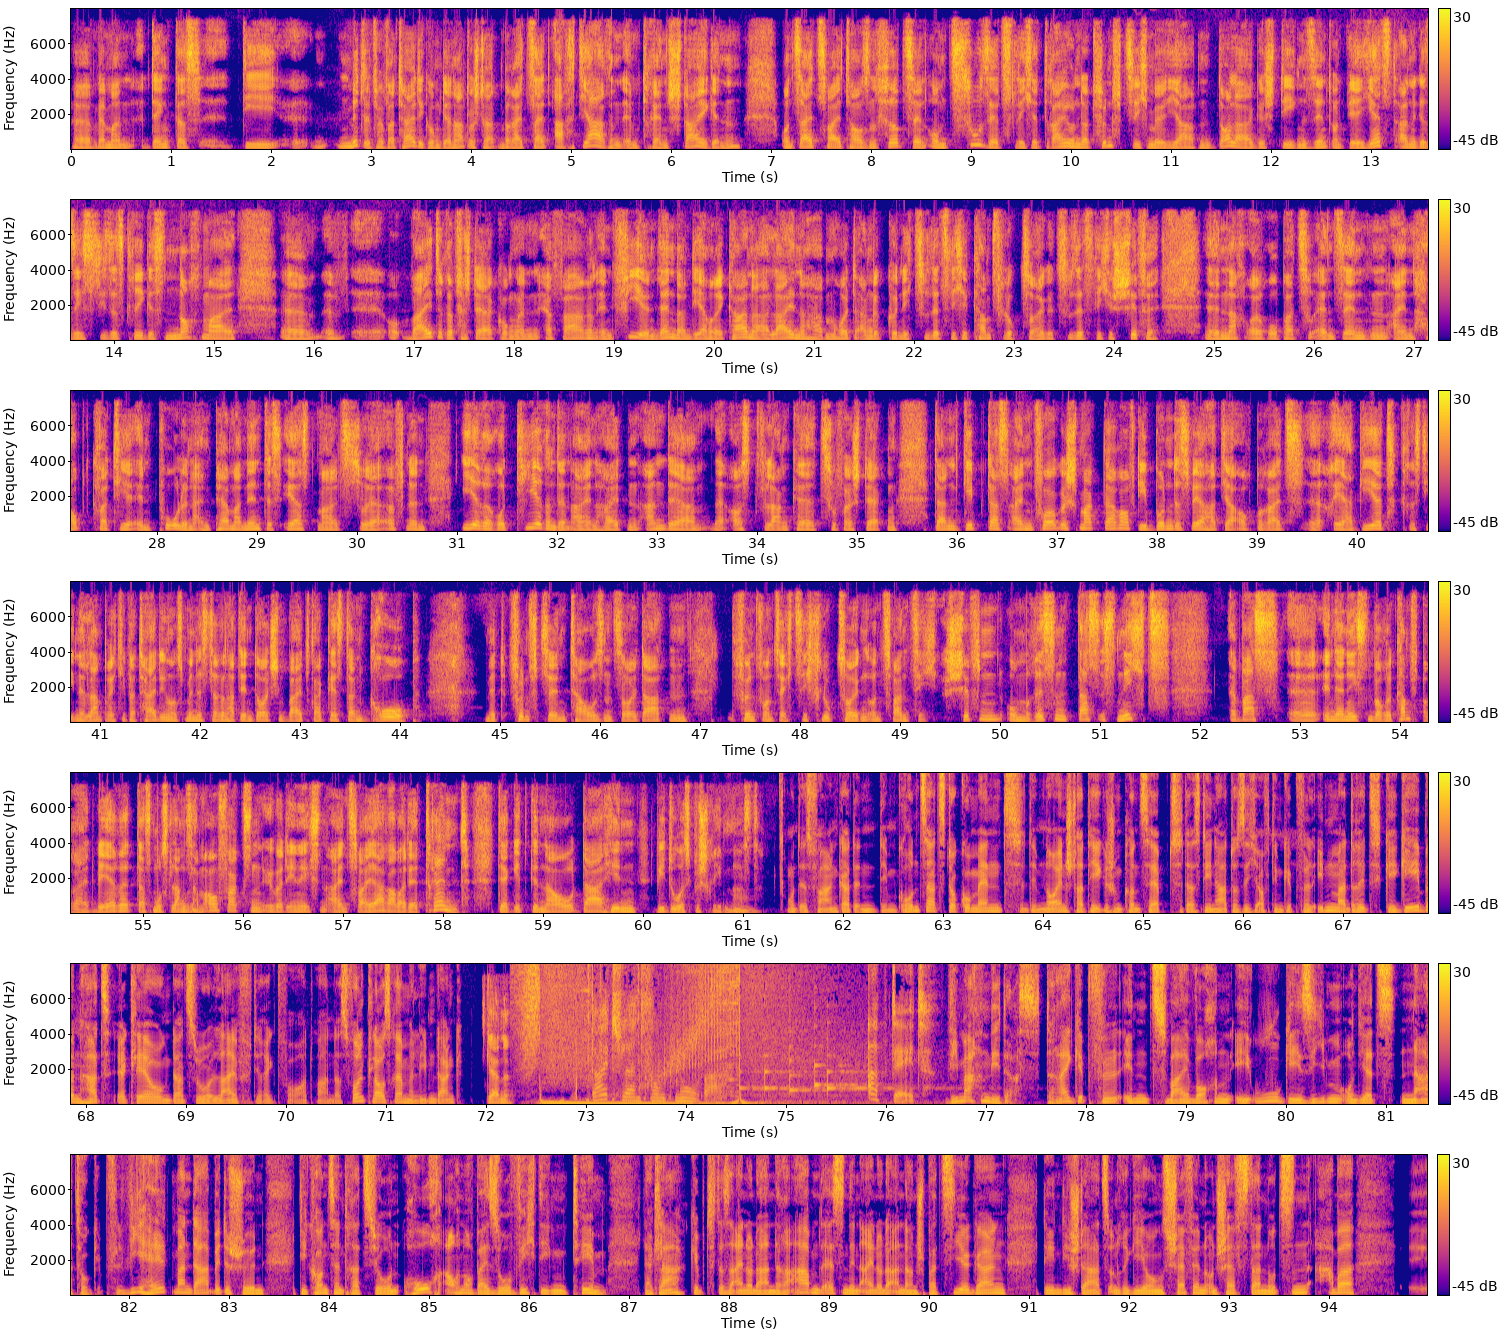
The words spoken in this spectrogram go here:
Äh, wenn man denkt, dass äh, die äh, Mittel für Verteidigung der NATO-Staaten bereits seit acht Jahren im Trend steigen und seit 2014 um zusätzliche 350 Milliarden Dollar gestiegen sind und wir jetzt angesichts dieses Krieges nochmal weitere Verstärkungen erfahren in vielen Ländern. Die Amerikaner alleine haben heute angekündigt, zusätzliche Kampfflugzeuge, zusätzliche Schiffe nach Europa zu entsenden, ein Hauptquartier in Polen, ein permanentes erstmals zu eröffnen, ihre rotierenden Einheiten an der Ostflanke zu verstärken, dann gibt das einen Vorgeschmack darauf. Die Bundeswehr hat ja auch bereits äh, reagiert. Christine Lamprecht, die Verteidigungsministerin, hat den deutschen Beitrag gestern grob mit 15.000 Soldaten, 65 Flugzeugen und 20 Schiffen umrissen. Das ist nichts, was äh, in der nächsten Woche kampfbereit wäre. Das muss langsam aufwachsen über die nächsten ein, zwei Jahre. Aber der Trend, der geht genau dahin, wie du es beschrieben hm. hast. Und ist verankert in dem Grundsatzdokument, dem neuen strategischen Konzept, das die NATO sich auf dem Gipfel in Madrid gegeben hat. Erklärungen dazu live direkt vor Ort waren das von Klaus Remme. Lieben Dank. Gerne. Deutschlandfunk Nova. Update. Wie machen die das? Drei Gipfel in zwei Wochen, EU, G7 und jetzt NATO-Gipfel. Wie hält man da bitte schön die Konzentration hoch, auch noch bei so wichtigen Themen? Na klar, gibt das ein oder andere Abendessen, den ein oder anderen Spaziergang, den die Staats- und Regierungschefinnen und Chefs da nutzen, aber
